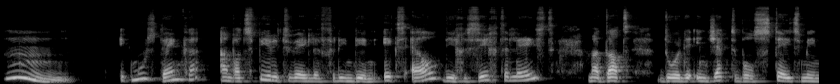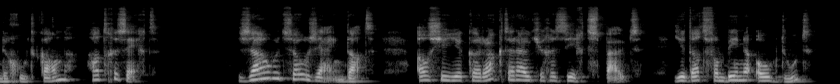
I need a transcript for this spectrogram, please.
Hmm, ik moest denken aan wat spirituele vriendin XL, die gezichten leest, maar dat door de injectables steeds minder goed kan, had gezegd. Zou het zo zijn dat, als je je karakter uit je gezicht spuit, je dat van binnen ook doet?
